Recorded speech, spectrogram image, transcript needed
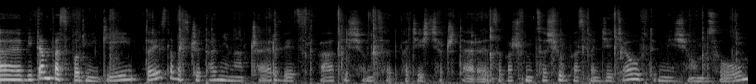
E, witam Was, wodniki. To jest dla Was czytanie na czerwiec 2024. Zobaczmy, co się u Was będzie działo w tym miesiącu.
